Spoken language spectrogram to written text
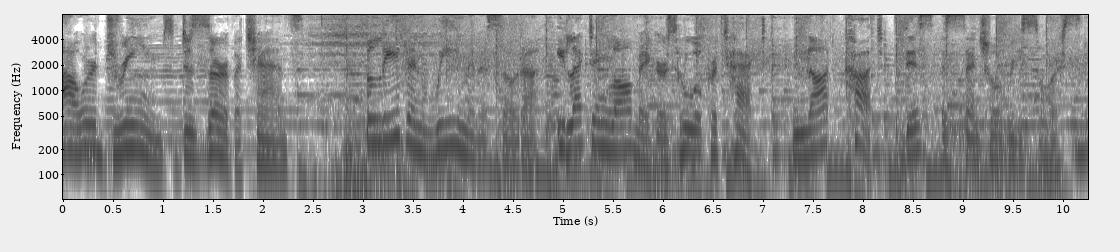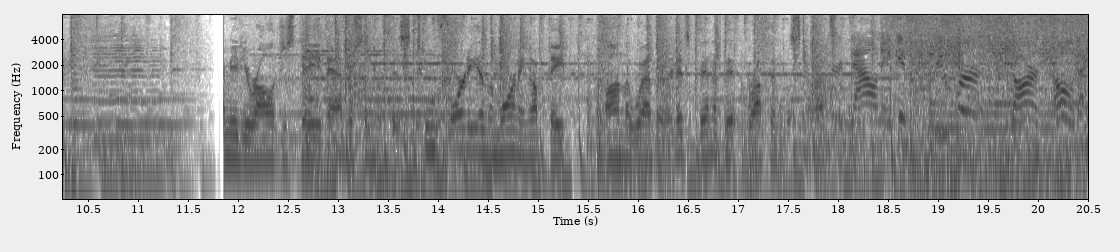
our dreams deserve a chance. Believe in We Minnesota, electing lawmakers who will protect, not cut, this essential resource. Meteorologist Dave Anderson with this 2:40 in the morning update on the weather, and it's been a bit rough in Wisconsin. Down, it gets super dark. Oh, that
